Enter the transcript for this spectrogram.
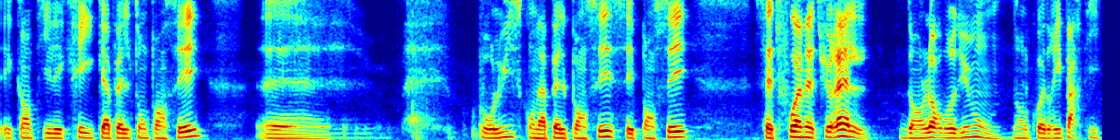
et quand il écrit Qu'appelle-t-on penser euh, Pour lui, ce qu'on appelle penser, c'est penser cette foi naturelle dans l'ordre du monde, dans le quadripartie.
